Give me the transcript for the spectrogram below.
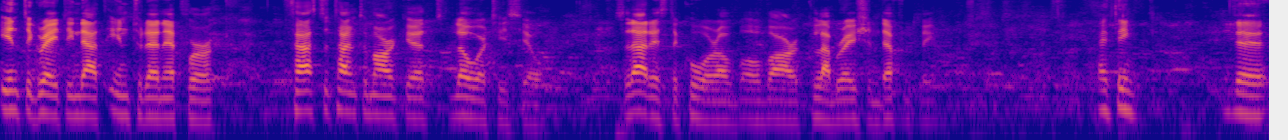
integrating that into their network, faster time to market, lower TCO. So that is the core of, of our collaboration, definitely. I think the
